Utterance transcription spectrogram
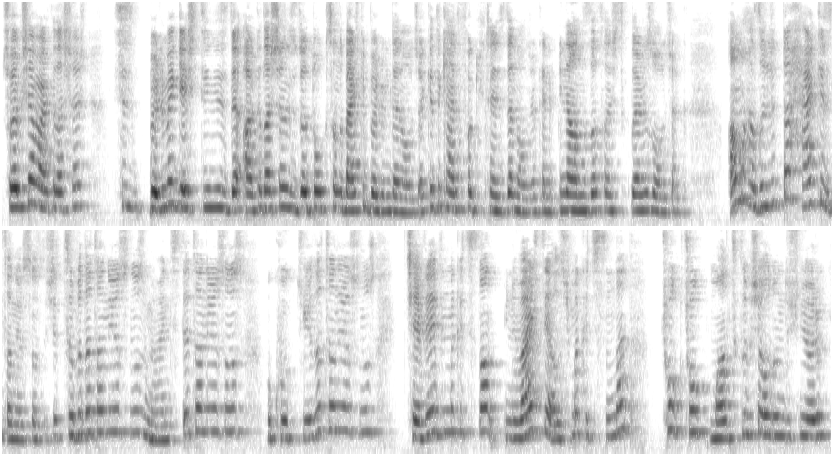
şöyle bir şey var arkadaşlar. Siz bölüme geçtiğinizde arkadaşlarınız %90'ı belki bölümden olacak ya da kendi fakültenizden olacak. Hani binanızda tanıştıklarınız olacak. Ama hazırlıkta herkesi tanıyorsunuz. İşte tıbbı da tanıyorsunuz, mühendisi de tanıyorsunuz, hukukçuyu da tanıyorsunuz. Çevre edinmek açısından, üniversiteye alışmak açısından çok çok mantıklı bir şey olduğunu düşünüyorum.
